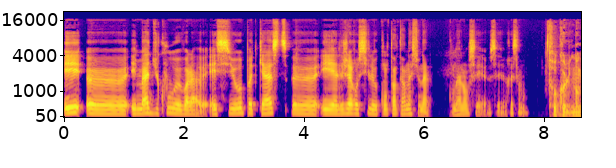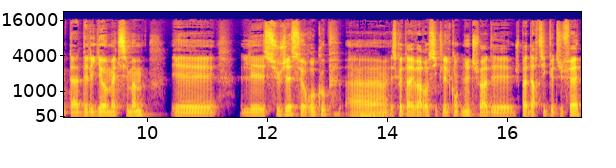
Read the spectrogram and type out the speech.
Et Emma, du coup, voilà, SEO, podcast, et elle gère aussi le compte international qu'on a lancé récemment. Trop cool. Donc, tu as délégué au maximum et les sujets se recoupent. Est-ce que tu arrives à recycler le contenu Tu vois, des, je sais pas, d'articles que tu fais,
